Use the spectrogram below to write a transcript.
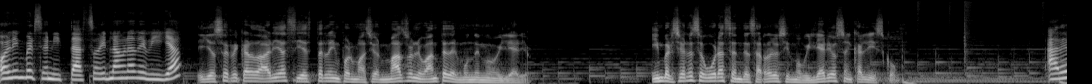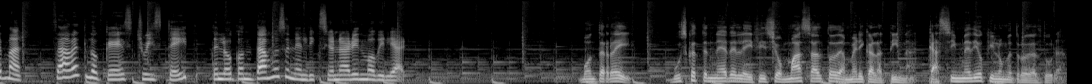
Hola inversionistas, soy Laura de Villa. Y yo soy Ricardo Arias y esta es la información más relevante del mundo inmobiliario. Inversiones seguras en desarrollos inmobiliarios en Jalisco. Además, ¿sabes lo que es Tree State? Te lo contamos en el diccionario inmobiliario. Monterrey, busca tener el edificio más alto de América Latina, casi medio kilómetro de altura.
